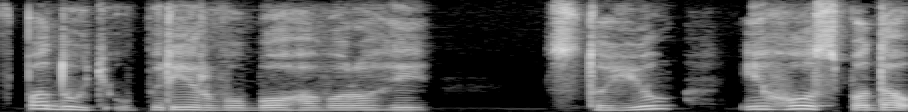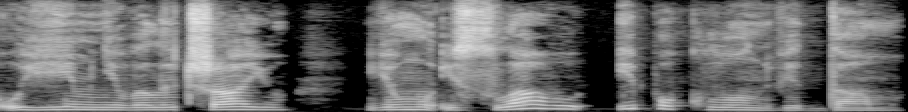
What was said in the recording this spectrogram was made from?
Впадуть у прірву Бога вороги. Стою і Господа у гімні величаю, йому і славу, і поклон віддам.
